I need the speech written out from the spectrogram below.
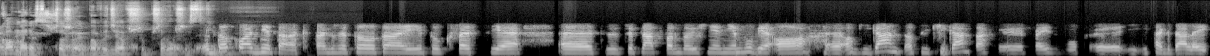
E-commerce, szczerze powiedziawszy, przede wszystkim. Dokładnie tak. Także tutaj tu kwestie E, czy platform, to już nie, nie mówię o, e, o, gigant, o tych gigantach e, Facebook i, i tak dalej,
